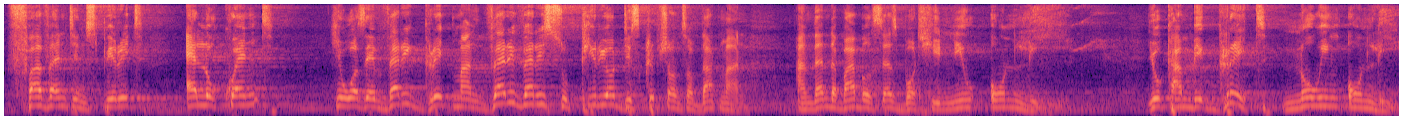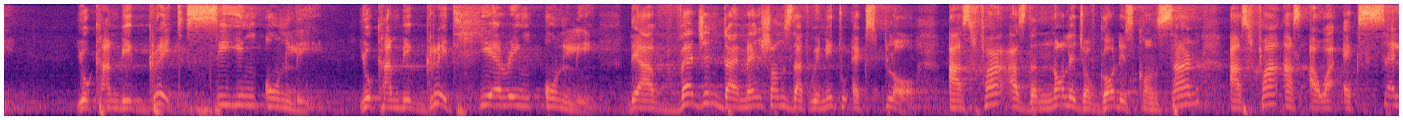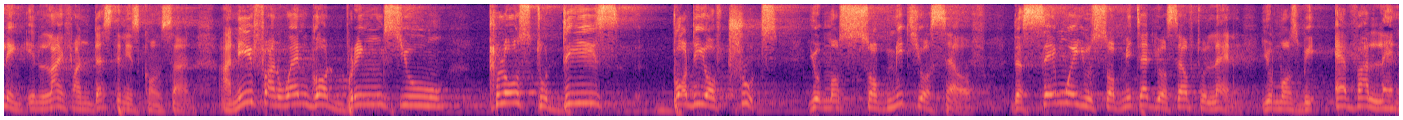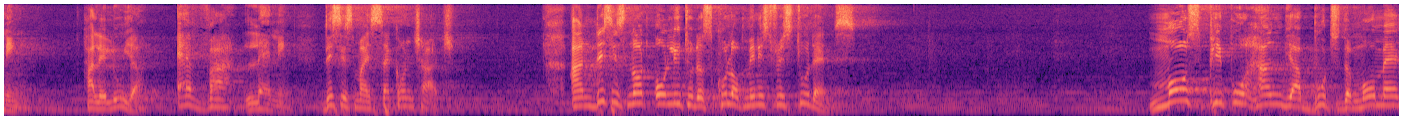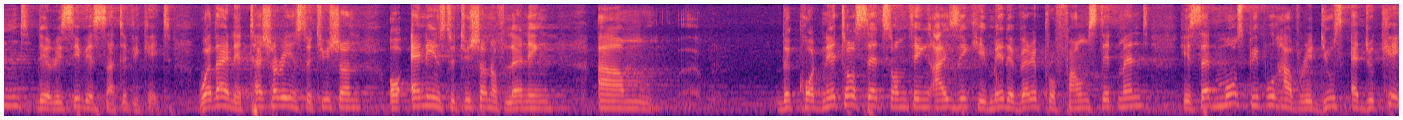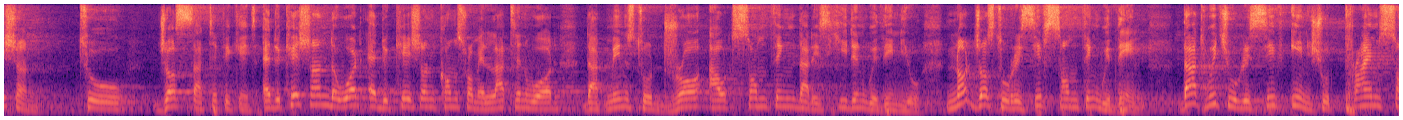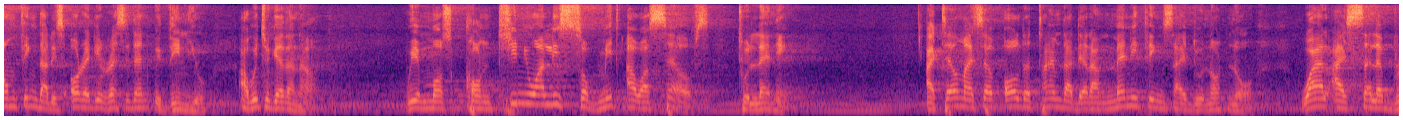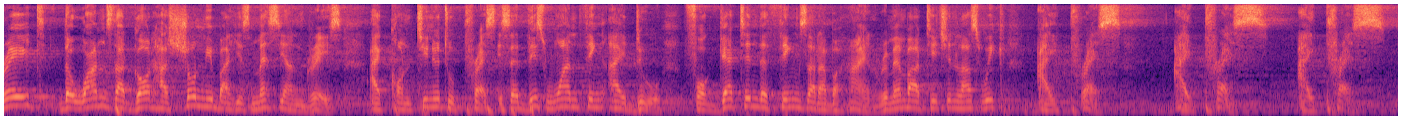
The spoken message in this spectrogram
fervent in spirit, eloquent. He was a very great man, very, very superior descriptions of that man. And then the Bible says, but he knew only. You can be great knowing only. You can be great seeing only. You can be great hearing only. There are virgin dimensions that we need to explore as far as the knowledge of God is concerned, as far as our excelling in life and destiny is concerned. And if and when God brings you close to this body of truths, you must submit yourself the same way you submitted yourself to learn. You must be ever learning. Hallelujah. Ever learning. This is my second charge. And this is not only to the School of Ministry students. Most people hang their boots the moment they receive a certificate, whether in a tertiary institution or any institution of learning. Um, the coordinator said something, Isaac, he made a very profound statement. He said most people have reduced education to just certificates. Education, the word education comes from a Latin word that means to draw out something that is hidden within you. Not just to receive something within. That which you receive in should prime something that is already resident within you. Are we together now? We must continually submit ourselves to learning. I tell myself all the time that there are many things I do not know. While I celebrate the ones that God has shown me by his mercy and grace, I continue to press. He said, this one thing I do, forgetting the things that are behind. Remember our teaching last week? I press, I press, I press.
